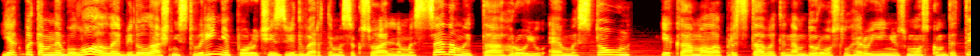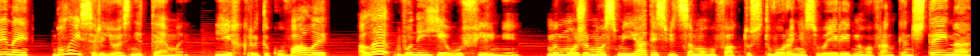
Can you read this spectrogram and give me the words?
Як би там не було, але бідолашні створіння поруч із відвертими сексуальними сценами та грою Емми Стоун, яка мала представити нам дорослу героїню з мозком дитини, були й серйозні теми. Їх критикували, але вони є у фільмі. Ми можемо сміятись від самого факту створення своєрідного Франкенштейна,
